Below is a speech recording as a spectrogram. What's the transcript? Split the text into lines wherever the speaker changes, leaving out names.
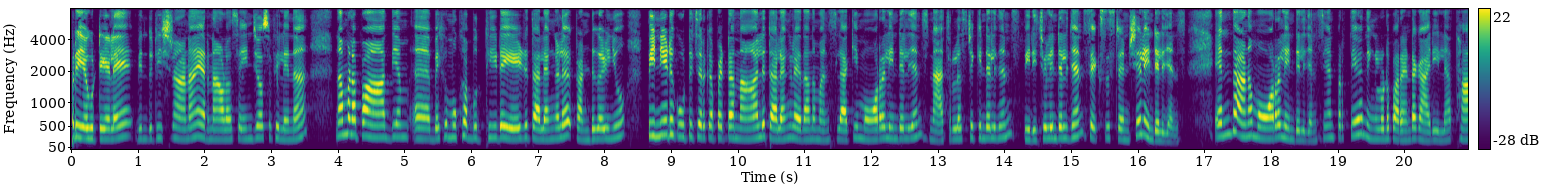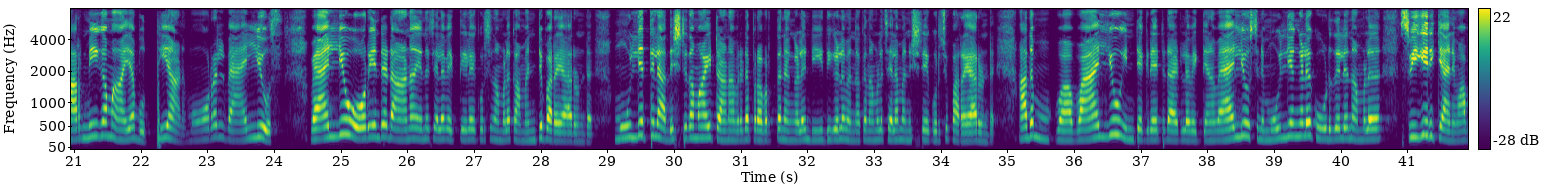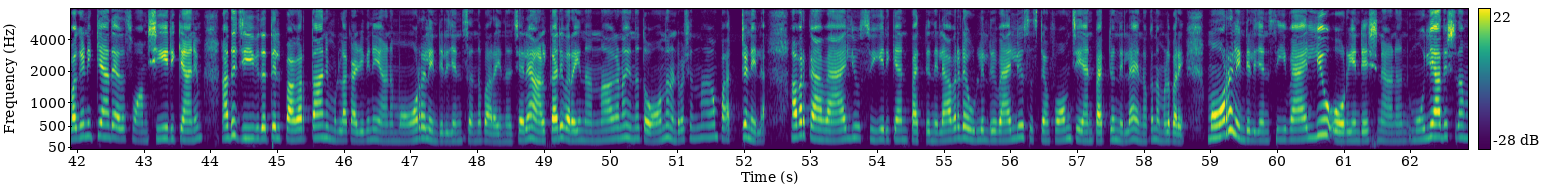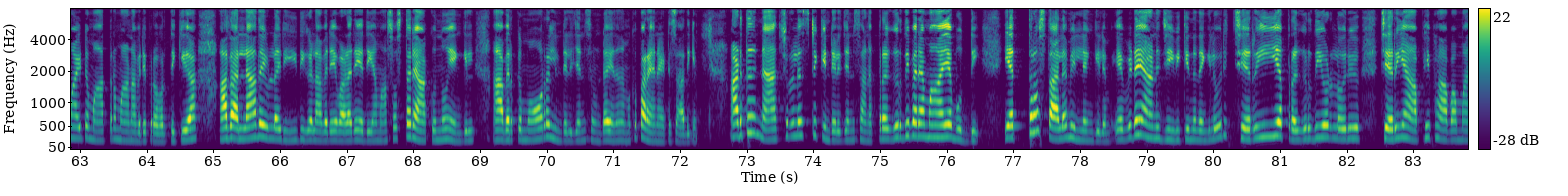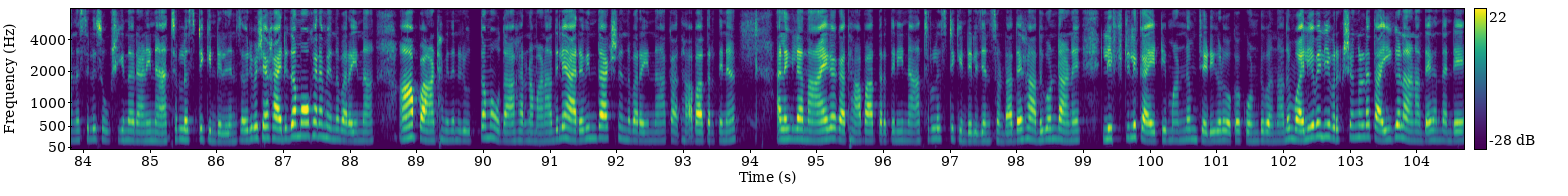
പ്രിയ കുട്ടികളെ ബിന്ദു ടീച്ചറാണ് എറണാകുളം സെയിന്റ് ജോസഫിൽ നിന്ന്. നമ്മളപ്പോൾ ആദ്യം ബഹുമുഖ ബുദ്ധിയുടെ ഏഴ് തലങ്ങൾ കണ്ടു കഴിഞ്ഞു. പിന്നീട് കൂട്ടിച്ചേർക്കപ്പെട്ട നാല് തലങ്ങൾ ഏതാണെന്ന് മനസ്സിലാക്കി. Moral intelligence naturalistic intelligence spiritual intelligence existential intelligence എന്താണ് മോറൽ ഇന്റലിജൻസ് ഞാൻ പ്രത്യേകം നിങ്ങളോട് പറയേണ്ട കാര്യമില്ല. ധാർമ്മികമായ ബുദ്ധിയാണ്. Moral values. വാല്യൂ ഓറിയന്റഡ് ആണ് എന്ന് ചില വ്യക്തികളെക്കുറിച്ച് നമ്മൾ കമന്റ് പറയാറുണ്ട്. മൂല്യത്തിൽ അധിഷ്ഠിതമായിട്ടാണ് അവരുടെ പ്രവർത്തനങ്ങളും രീതികളും എന്നൊക്കെ നമ്മൾ ചില മനുഷ്യരെക്കുറിച്ച് പറയാറുണ്ട്. അത് വാല്യൂ ഇന്റഗ്രേറ്റഡ് ആയിട്ടുള്ള വ്യക്തിയാണ്. വാല്യൂസിന് മൂല്യങ്ങൾ കൂടുതൽ നമ്മൾ സ്വീകരിക്കാനും അവഗണിക്കാതെ അത് സ്വാംശീകരിക്കാനും അത് ജീവിതത്തിൽ പകർത്താനുമുള്ള കഴിവിനെയാണ് മോറൽ ഇന്റലിജൻസ് എന്ന് പറയുന്നത്. ചില ആൾക്കാർ പറയും നന്നാകണം എന്ന് തോന്നുന്നുണ്ട് പക്ഷെ നന്നാകാൻ പറ്റണില്ല. അവർക്ക് ആ വാല്യൂ സ്വീകരിക്കാൻ പറ്റുന്നില്ല. അവരുടെ ഉള്ളിൽ ഒരു വാല്യൂ സിസ്റ്റം ഫോം ചെയ്യാൻ പറ്റുന്നില്ല എന്നൊക്കെ നമ്മൾ പറയും. മോറൽ ഇന്റലിജൻസ് ഈ വാല്യൂ ഓറിയന്റേഷനാണ് മൂല്യാധിഷ്ഠിതമായിട്ട് മാത്രമാണ് അവർ പ്രവർത്തിക്കുക. അതല്ലാതെയുള്ള രീതികൾ അവരെ വളരെയധികം അസ്വസ്ഥരാക്കുന്നു എങ്കിൽ അവർക്ക് മോറൽ ഇന്റലിജൻസ് ഉണ്ട് എന്ന് നമുക്ക് പറയാനായിട്ട് സാധിക്കും. അടുത്തത് നാച്ചുറലിസ്റ്റിക് ഇന്റലിജൻസ് ആണ്. പ്രകൃതിപരമായ ബുദ്ധി. എത്ര സ്ഥലമില്ലെങ്കിലും എവിടെയാണ് ജീവിക്കുന്നതെങ്കിലും ഒരു ചെറിയ പ്രകൃതിയോടുള്ള ഒരു ചെറിയ അഭിഭാവം മനസ്സിൽ സൂക്ഷിക്കുന്നവരാണ് ഈ നാച്ചുറലിസ്റ്റിക് ഇന്റലിജൻസ് ഒരുപക്ഷെ ഹരിതമോഹനം എന്ന് പറയുന്ന ആ പാഠം ഇതിനൊരു ഉത്തമ ഉദാഹരണമാണ്. അതിലെ അരവിന്ദാക്ഷൻ എന്ന് പറയുന്ന ആ കഥാപാത്രത്തിന് അല്ലെങ്കിൽ ആ നായക കഥാപാത്രത്തിന് ഈ നാച്ചുറലിസ്റ്റിക് ഇന്റലിജൻസ് ഉണ്ട്. അദ്ദേഹം അതുകൊണ്ടാണ് ലിഫ്റ്റിൽ കയറ്റി മണ്ണും ചെടികളും ഒക്കെ കൊണ്ടുവന്ന് അതും വലിയ വലിയ വൃക്ഷങ്ങളുടെ തൈകളാണ് അദ്ദേഹം തന്റെ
